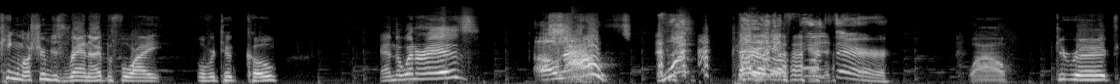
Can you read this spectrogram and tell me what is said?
king mushroom just ran out before I overtook Ko. And the winner is. Oh no! What? How did I get fourth there? Wow. Get wrecked.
